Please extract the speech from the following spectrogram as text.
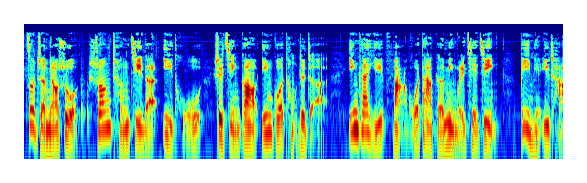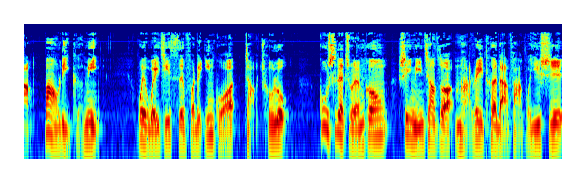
作者描述双城记的意图是警告英国统治者，应该以法国大革命为借鉴，避免一场暴力革命，为危机四伏的英国找出路。故事的主人公是一名叫做马瑞特的法国医师，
